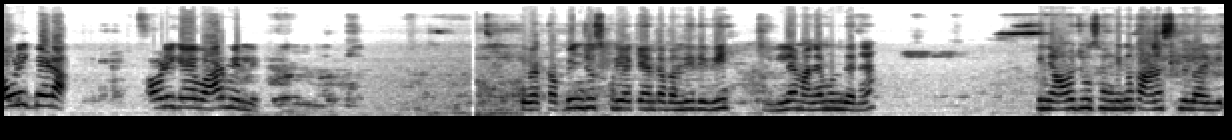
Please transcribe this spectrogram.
ಅವಳಿಗೆ ಬೇಡ. ಅವಳಿಗೆ ವಾರ್ಮ್ ಇರ್ಲಿ. ಇವಾಗ ಕಬ್ಬಿನ ಜ್ಯೂಸ್ ಕುಡಿಯಕ್ಕೆ ಅಂತ ಬಂದಿದೀವಿ ಇಲ್ಲೇ ಮನೆ ಮುಂದೆನೆ. ಇನ್ಯಾವ ಜ್ಯೂಸ್ ಅಂಗಡಿನೂ ಕಾಣಿಸ್ಲಿಲ್ಲ ಇಲ್ಲಿ.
